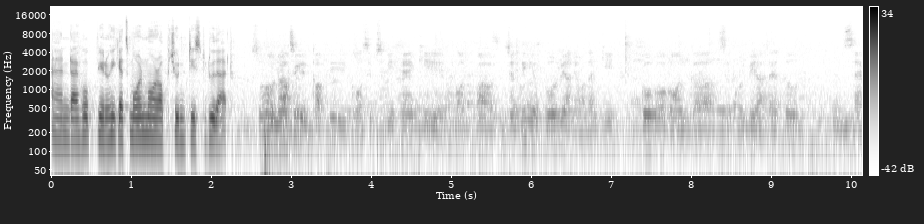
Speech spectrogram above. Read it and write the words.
and I hope you know he gets more and more opportunities to do that काफ़ी काफ़ी गॉसिप्स भी हैं कि जल्दी भी आने वाला है कि गो गो गॉन का सिक्वल भी आ रहा है तो हैं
